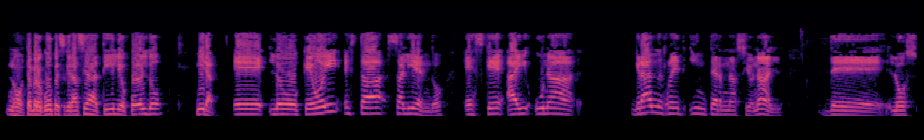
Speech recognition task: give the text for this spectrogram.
No te preocupes, gracias a ti, Leopoldo. Mira, eh, lo que hoy está saliendo es que hay una gran red internacional de los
